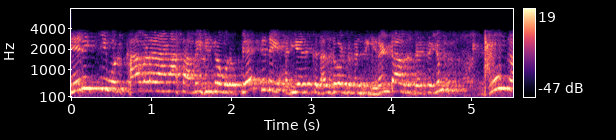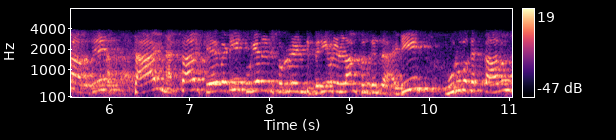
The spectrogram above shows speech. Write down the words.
நெருக்கி ஒரு காவலரானாக அமைகின்ற ஒரு பேச்சினை அடியருக்கு நல்க வேண்டும் என்று இரண்டாவது பேச்சையும் மூன்றாவது தாழ் நத்தால் சேவடி துயரடி சொல்ற என்று பெரியவர்கள் எல்லாம் சொல்கின்ற அடி உருவகத்தாலும்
